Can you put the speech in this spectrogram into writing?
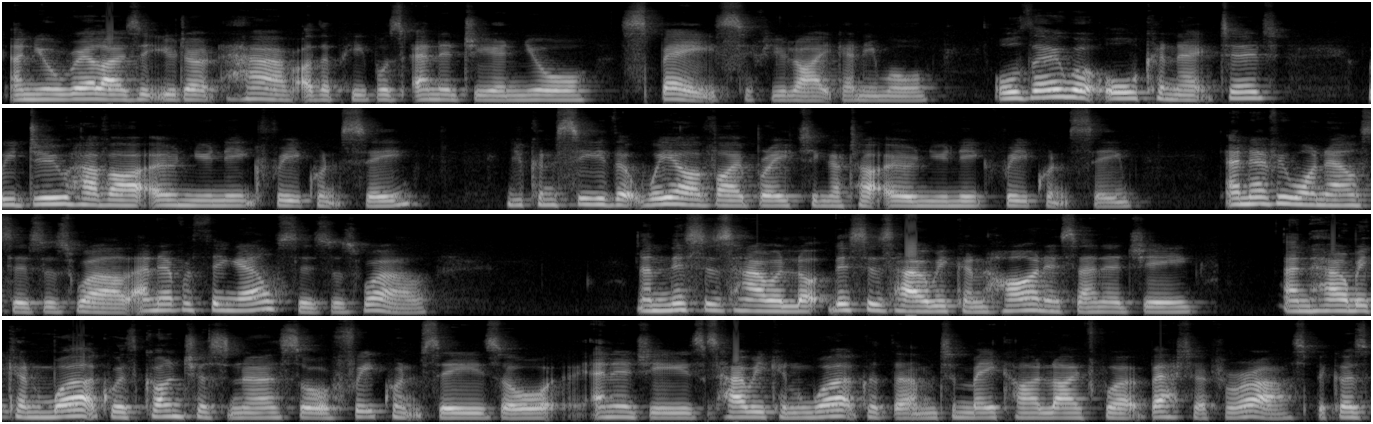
And you'll realize that you don't have other people's energy in your space, if you like, anymore. Although we're all connected, we do have our own unique frequency. You can see that we are vibrating at our own unique frequency, and everyone else is as well, and everything else is as well. And this is how a lot this is how we can harness energy and how we can work with consciousness or frequencies or energies, how we can work with them to make our life work better for us. Because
